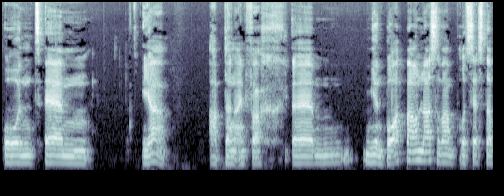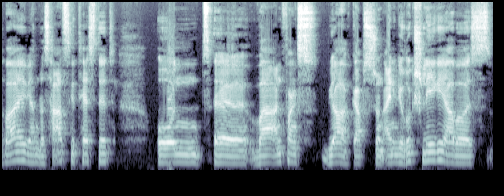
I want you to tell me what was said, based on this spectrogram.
Und ähm, ja, habe dann einfach ähm, mir ein Board bauen lassen, war ein Prozess dabei, wir haben das Harz getestet und äh, war anfangs, ja, gab es schon einige Rückschläge, aber es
